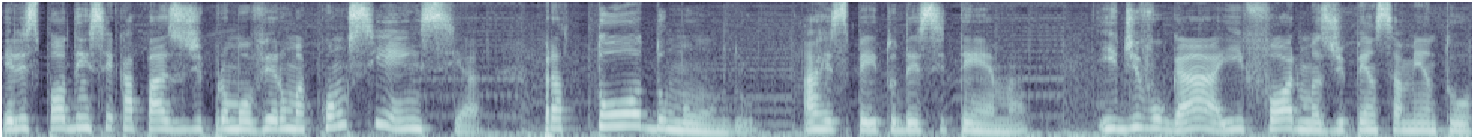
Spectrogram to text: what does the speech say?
Eles podem ser capazes de promover uma consciência para todo mundo a respeito desse tema e divulgar aí formas de pensamento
